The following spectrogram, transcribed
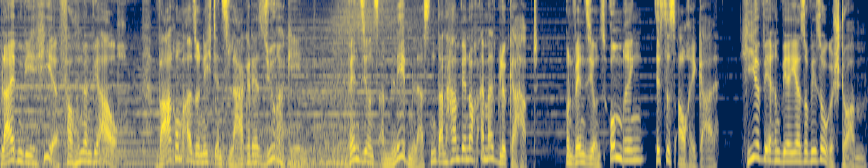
Bleiben wir hier, verhungern wir auch. Warum also nicht ins Lager der Syrer gehen? Wenn sie uns am Leben lassen, dann haben wir noch einmal Glück gehabt. Und wenn sie uns umbringen, ist es auch egal. Hier wären wir ja sowieso gestorben.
